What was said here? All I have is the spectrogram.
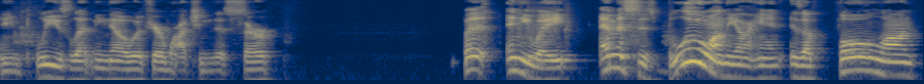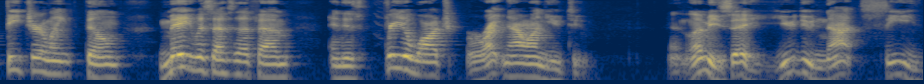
And please let me know if you're watching this, sir. But anyway, Emesis Blue, on the other hand, is a full-on feature-length film made with SFM and is free to watch right now on YouTube. And let me say, you do not see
